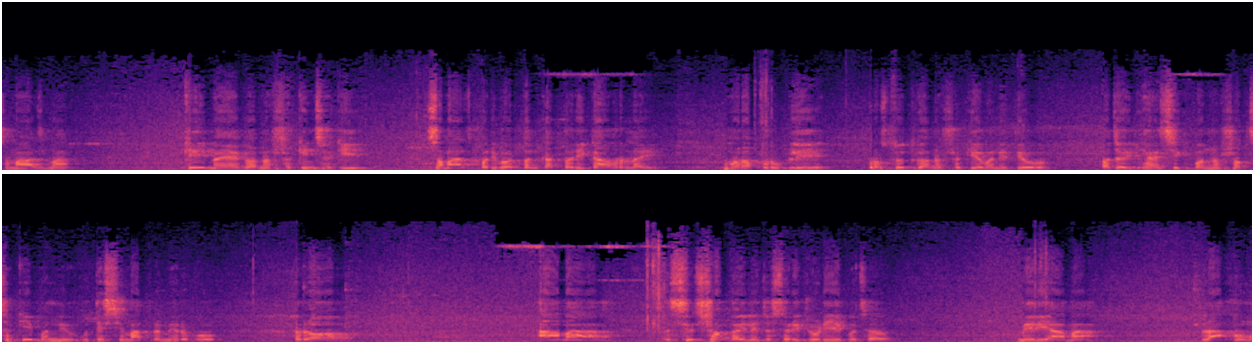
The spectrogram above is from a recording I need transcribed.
समाजमा केही नयाँ गर्न सकिन्छ कि समाज परिवर्तनका तरिकाहरूलाई फरक रूपले प्रस्तुत गर्न सकियो भने त्यो अझ ऐतिहासिक बन्न सक्छ कि भन्ने उद्देश्य मात्र मेरो हो। र आमा शीर्षक अहिले जसरी जोडिएको छ मेरी आमा लाखौँ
